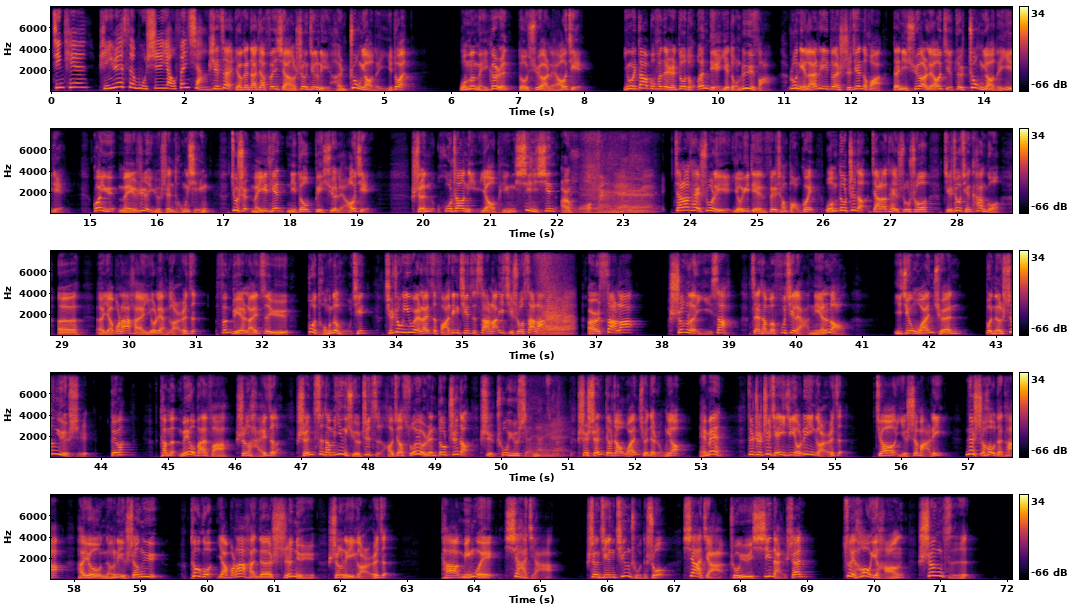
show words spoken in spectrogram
今天平约瑟牧师要分享，现在要跟大家分享圣经里很重要的一段，我们每个人都需要了解，因为大部分的人都懂恩典，也懂律法。若你来了一段时间的话，但你需要了解最重要的一点，关于每日与神同行，就是每一天你都必须了解，神呼召你要凭信心而活。加拉太书里有一点非常宝贵，我们都知道，加拉太书说几周前看过，呃呃，亚伯拉罕有两个儿子，分别来自于不同的母亲，其中一位来自法定妻子萨拉，一起说萨拉，而萨拉生了以撒，在他们夫妻俩年老，已经完全不能生育时，对吗？他们没有办法生孩子了，神赐他们应许之子，好叫所有人都知道是出于神，是神得着完全的荣耀，Amen。在这之前，已经有另一个儿子，叫以实玛利。那时候的他还有能力生育，透过亚伯拉罕的使女生了一个儿子，他名为夏甲。圣经清楚地说，夏甲出于西乃山。最后一行生子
